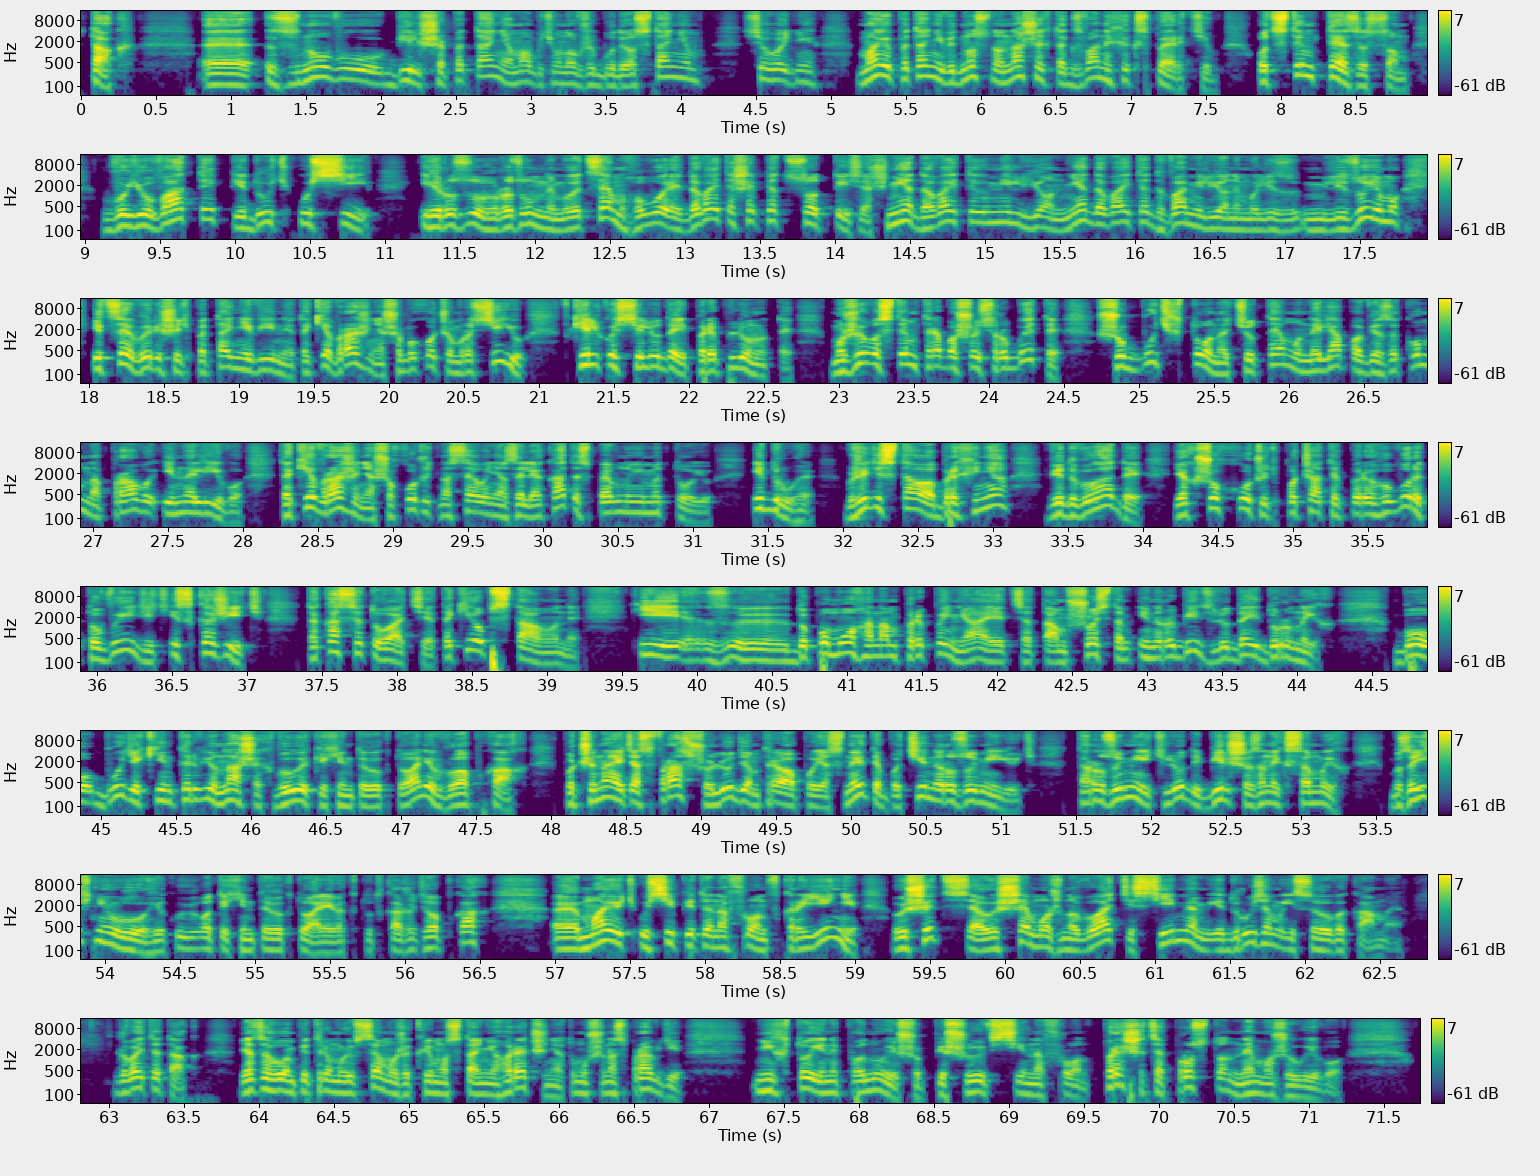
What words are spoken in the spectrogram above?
Так, е, знову більше питання, мабуть, воно вже буде останнім сьогодні. Маю питання відносно наших так званих експертів. От з тим тезисом воювати підуть усі. І розу- розумним лицем говорять, давайте ще 500 тисяч, ні, давайте у мільйон, ні, давайте 2 мільйони мобіліз- мобілізуємо, і це вирішить питання війни. Таке враження, що ми хочемо Росію в кількості людей переплюнути. Можливо, з тим треба щось робити, щоб будь-хто на цю тему не ляпав язиком направо і наліво. Таке враження, що хочуть населення залякати з певною метою. І друге, вже дістала брехня від влади. Якщо хочуть почати переговори, то вийдіть і скажіть: така ситуація, такі обставини, і е, допомога нам припиняється, там щось там, і не робіть з людей дурних. Бо будь-які інтерв'ю наших великих інтелектуалів в лапках починається з фраз, що людям треба пояснити, бо ті не розуміють. Та розуміють люди більше за них самих. Бо за їхньою логікою, отих інтелектуалів, як тут кажуть в лапках, е, мають усі піти на фронт в країні, лишитися лише можновладі з сім'ям і друзями і силовиками. Давайте так. Я загалом підтримую все, може, крім останнього речення, тому що насправді ніхто і не планує, щоб пішли всі на фронт. Перше, це просто неможливо.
